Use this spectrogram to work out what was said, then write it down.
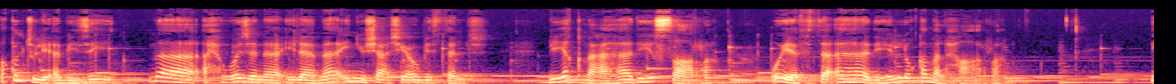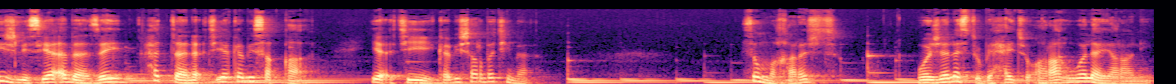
فقلت لأبي زيد ما أحوجنا إلى ماء يشعشع بالثلج ليقمع هذه الصارة؟ ويفتأ هذه اللقم الحارة. اجلس يا أبا زيد حتى نأتيك بسقاء يأتيك بشربة ماء. ثم خرجت وجلست بحيث أراه ولا يراني.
